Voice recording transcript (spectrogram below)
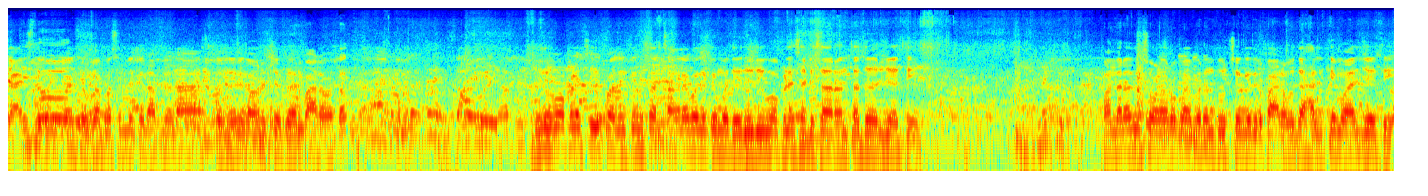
चाळीस ते पंचेचाळीस रुपयापासून देखील आपल्याला पुनेरगावरचे दर पाहायला होतात दुधी भोपळ्याची क्वालिटीनुसार चांगल्या क्वालिटीमध्ये दुधी भोपळ्यासाठी साधारणतः दर जे आहे पंधरा ते सोळा रुपयापर्यंत उच्चंगी दर पाहायला होते हलके माल जे आहे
